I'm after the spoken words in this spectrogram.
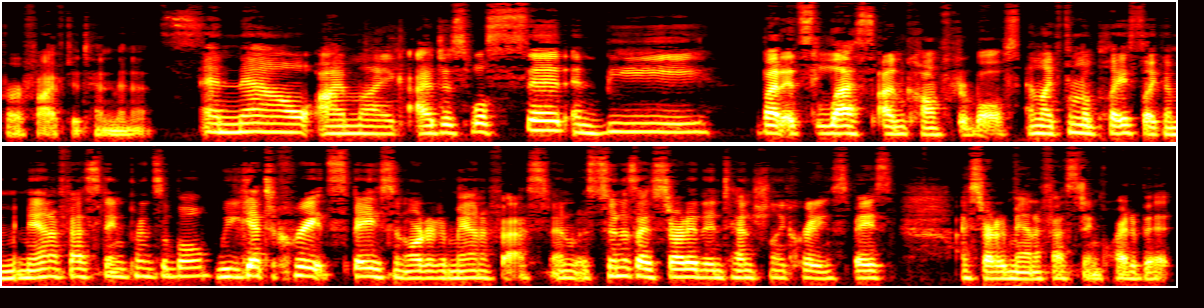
for five to 10 minutes. And now I'm like, I just will sit and be but it's less uncomfortable. And like from a place like a manifesting principle, we get to create space in order to manifest. And as soon as I started intentionally creating space, I started manifesting quite a bit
